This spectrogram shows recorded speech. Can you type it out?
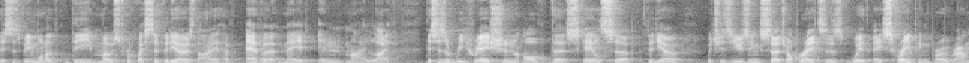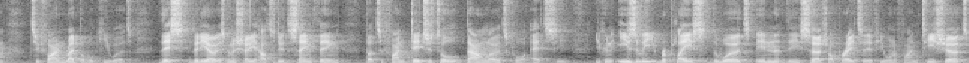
This has been one of the most requested videos that I have ever made in my life. This is a recreation of the Scale SERP video, which is using search operators with a scraping program to find Redbubble keywords. This video is going to show you how to do the same thing, but to find digital downloads for Etsy. You can easily replace the words in the search operator if you want to find t-shirts.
